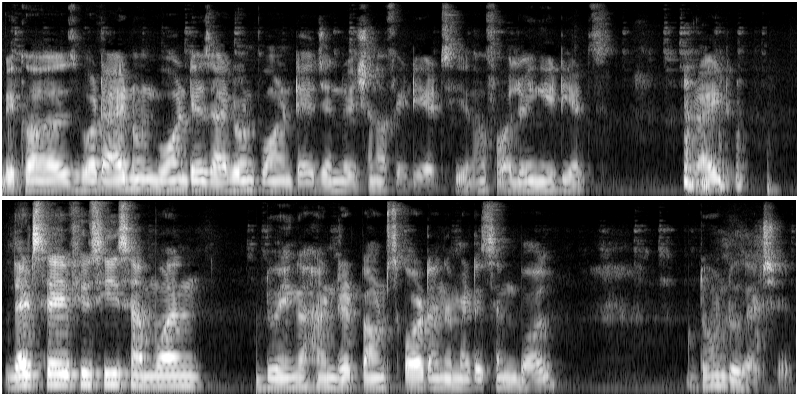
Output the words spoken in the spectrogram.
because what I don't want is I don't want a generation of idiots. You know, following idiots, right? Let's say if you see someone doing a hundred pound squat on a medicine ball, don't do that shit.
